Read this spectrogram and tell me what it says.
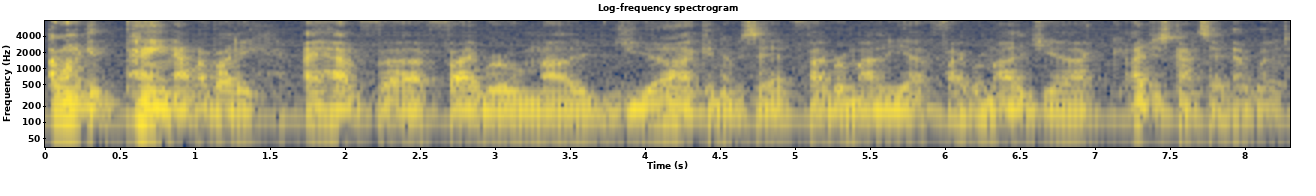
I want to get pain out my body. I have uh, fibromyalgia. I can never say it. Fibromyalgia, fibromyalgia. I just can't say that word.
